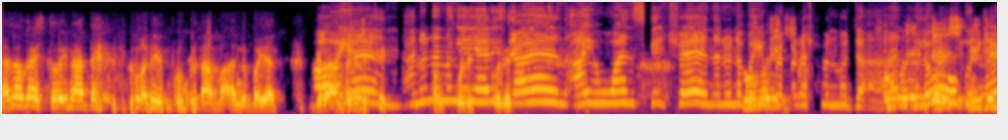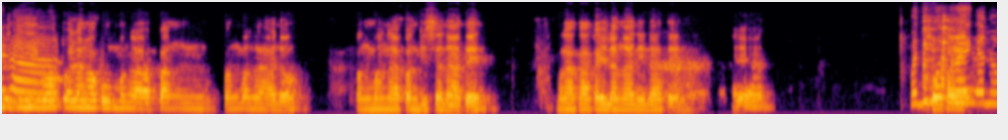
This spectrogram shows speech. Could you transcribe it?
Hello guys, tuloy natin kung ano yung programa. Ano ba yan? Oh, Grabe. ayan. Ano na Ang nangyayari kulit-kulit. dyan? I Juan's Kitchen. Ano na ba yung Okay. preparasyon mo dyan? So Hello, guys, good medyo era. naghihiwa pa lang akong mga pang pang mga ano, pang mga panggisa natin. Mga kakailanganin natin. Ayan. Pwede So, mo try, kayo- ano,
